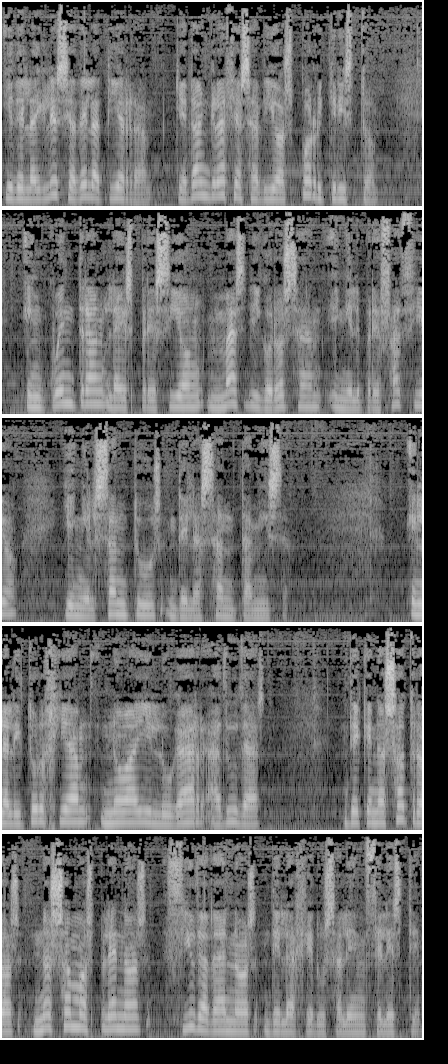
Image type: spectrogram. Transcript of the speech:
y de la Iglesia de la tierra, que dan gracias a Dios por Cristo, encuentran la expresión más vigorosa en el prefacio y en el Santus de la Santa Misa. En la liturgia no hay lugar a dudas de que nosotros no somos plenos ciudadanos de la Jerusalén celeste,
